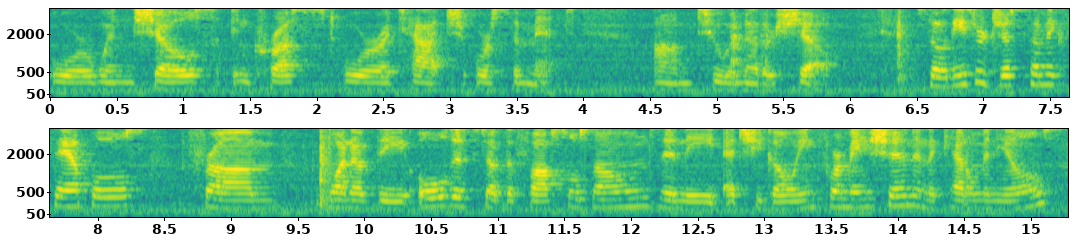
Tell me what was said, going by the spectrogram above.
or when shells encrust or attach or cement um, to another shell. So these are just some examples from one of the oldest of the fossil zones in the Etchegoin Formation in the Kettleman Hills.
